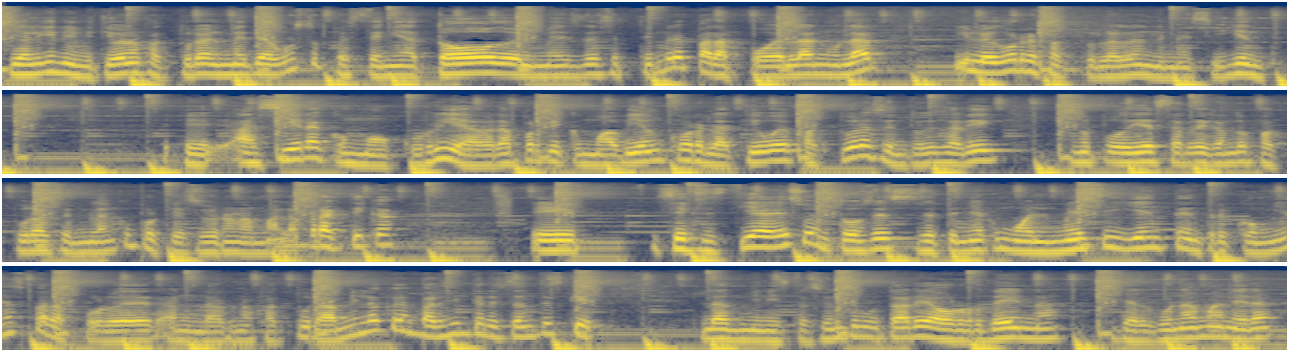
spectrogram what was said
si alguien emitía una factura el mes de agosto, pues tenía todo el mes de septiembre para poderla anular y luego refacturarla en el mes siguiente. Eh, así era como ocurría, ¿verdad? Porque como había un correlativo de facturas, entonces alguien no podía estar dejando facturas en blanco porque eso era una mala práctica. Eh, si existía eso, entonces se tenía como el mes siguiente, entre comillas, para poder anular una factura. A mí lo que me parece interesante es que la administración tributaria ordena de alguna manera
